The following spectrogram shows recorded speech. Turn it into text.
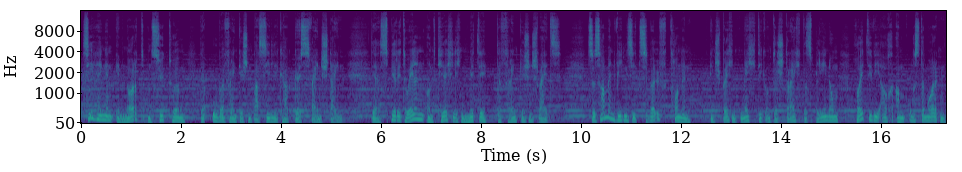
Sie hängen im Nord- und Südturm der oberfränkischen Basilika Gößweinstein, der spirituellen und kirchlichen Mitte der fränkischen Schweiz. Zusammen wiegen sie zwölf Tonnen Entsprechend mächtig unterstreicht das Plenum heute wie auch am Ostermorgen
